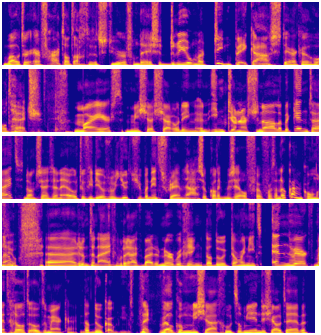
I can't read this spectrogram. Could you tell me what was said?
Wouter ervaart dat achter het stuur van deze 310 pk sterke hot hatch. Maar eerst Misha Charodin, een internationale bekendheid. Dankzij zijn autovideo's op YouTube en Instagram. Nou, zo kan ik mezelf uh, voortaan ook aankondigen. Nou. Uh, hij runt een eigen bedrijf bij de Nürburgring. Dat doe ik dan weer niet. En werkt met grote automerken. Dat doe ik ook niet. Nee, welkom Misha. Goed om je in de show te hebben.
